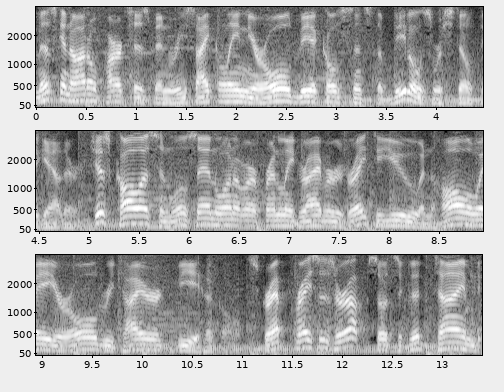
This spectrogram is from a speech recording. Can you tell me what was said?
Miskin Auto Parts has been recycling your old vehicles since the Beatles were still together. Just call us and we'll send one of our friendly drivers right to you and haul away your old retired vehicle. Scrap prices are up, so it's a good time to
